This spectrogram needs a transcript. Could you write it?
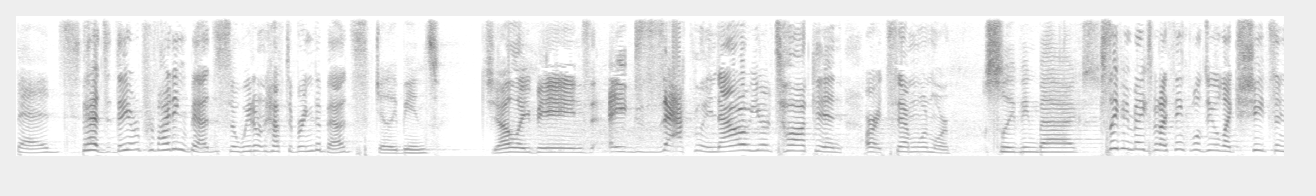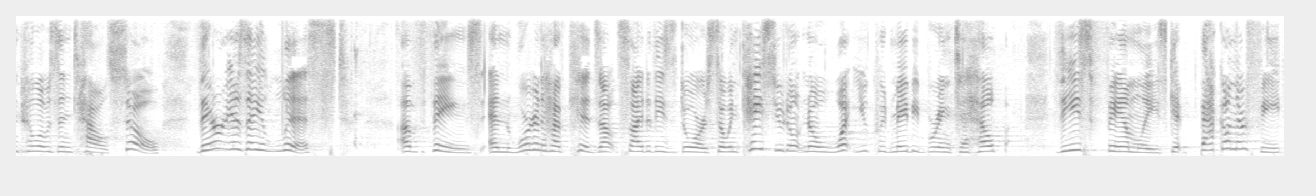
Beds. beds. They are providing beds, so we don't have to bring the beds. Jelly beans. Jelly beans. Exactly. Now you're talking. All right, Sam, one more. Sleeping bags. Sleeping bags, but I think we'll do like sheets and pillows and towels. So there is a list of things, and we're going to have kids outside of these doors. So, in case you don't know what you could maybe bring to help these families get back on their feet,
